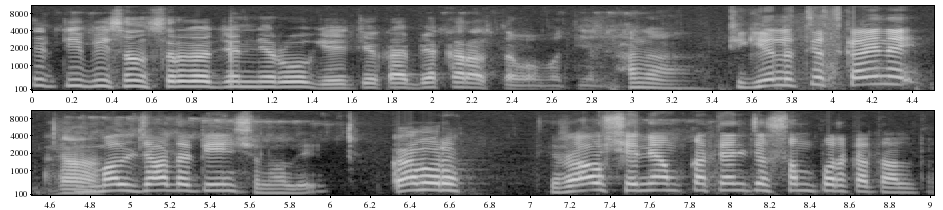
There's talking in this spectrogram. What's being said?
ते टीबी संसर्गजन्य रोग याचे काय बेकार असतं बाबा ते. हा ना. ती गेलं तेच काही नाही. हा. मला जादा टेन्शन आलंय. का बरं? ते रावशे नेमका त्यांच्या संपर्कात आलता.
